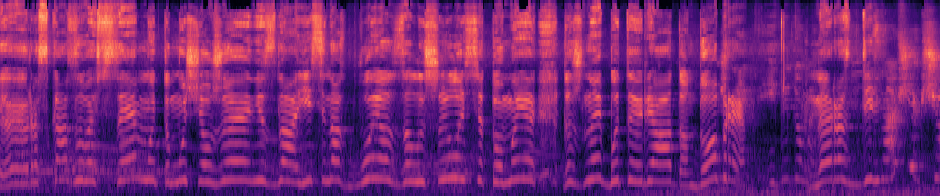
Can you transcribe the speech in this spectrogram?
е, розказувати все ми, тому що вже не знаю, якщо нас двоє залишилося, то ми повинні бути рядом. Добре? Іди до мене. Не розділь. Знаєш, якщо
